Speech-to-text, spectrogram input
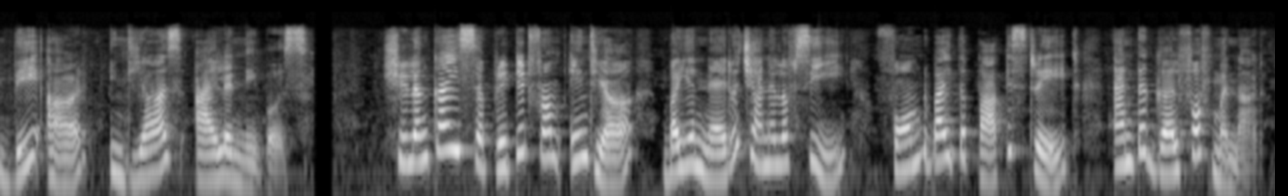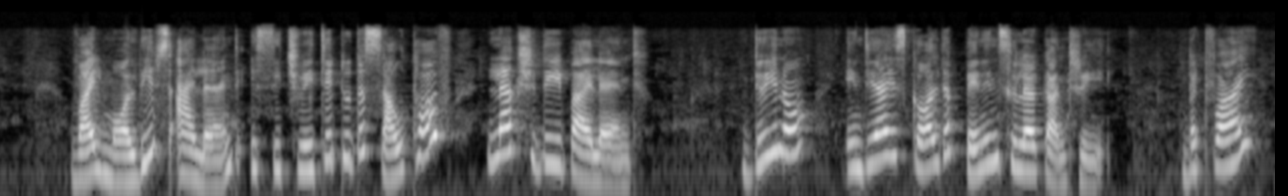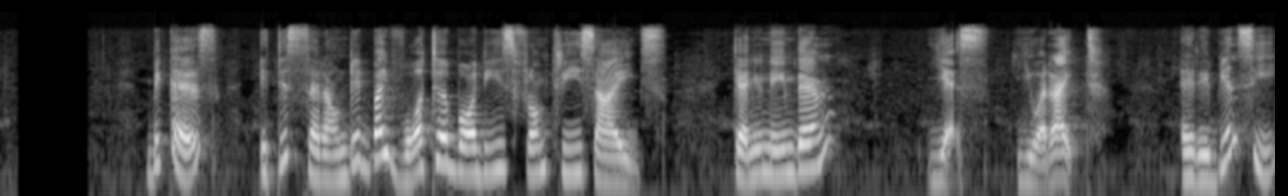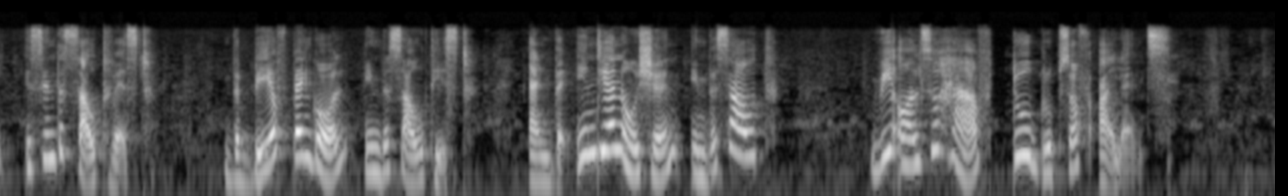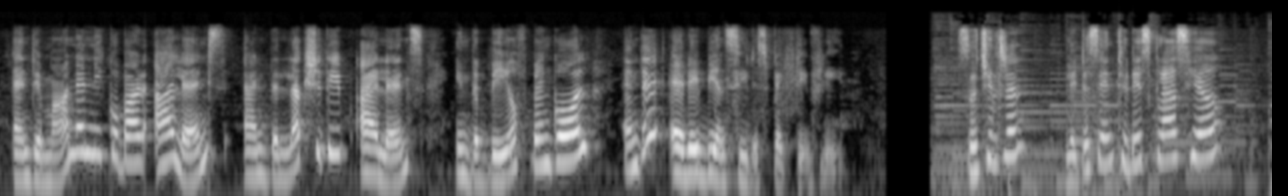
They are India's island neighbors. Sri Lanka is separated from India by a narrow channel of sea formed by the Palk Strait and the Gulf of Mannar while Maldives Island is situated to the south of Lakshadweep Island. Do you know India is called a peninsular country? But why? Because it is surrounded by water bodies from three sides. Can you name them? Yes, you are right. Arabian Sea is in the southwest, the Bay of Bengal in the southeast, and the Indian Ocean in the south. We also have two groups of islands. Andaman and Nicobar Islands and the Lakshadweep Islands in the Bay of Bengal and the Arabian Sea respectively. So children, let us end today's class here.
